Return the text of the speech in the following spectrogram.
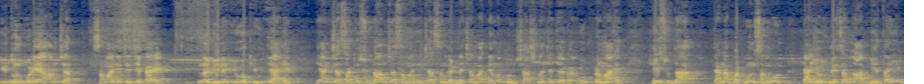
इथून पुढे आमच्यात समाजाचे जे काय नवीन युवक युवती आहेत यांच्यासाठी सुद्धा आमच्या समाजाच्या संघटनेच्या माध्यमातून शासनाच्या ज्या काही उपक्रम आहेत हे सुद्धा त्यांना पटवून सांगून या योजनेचा लाभ घेता येईल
